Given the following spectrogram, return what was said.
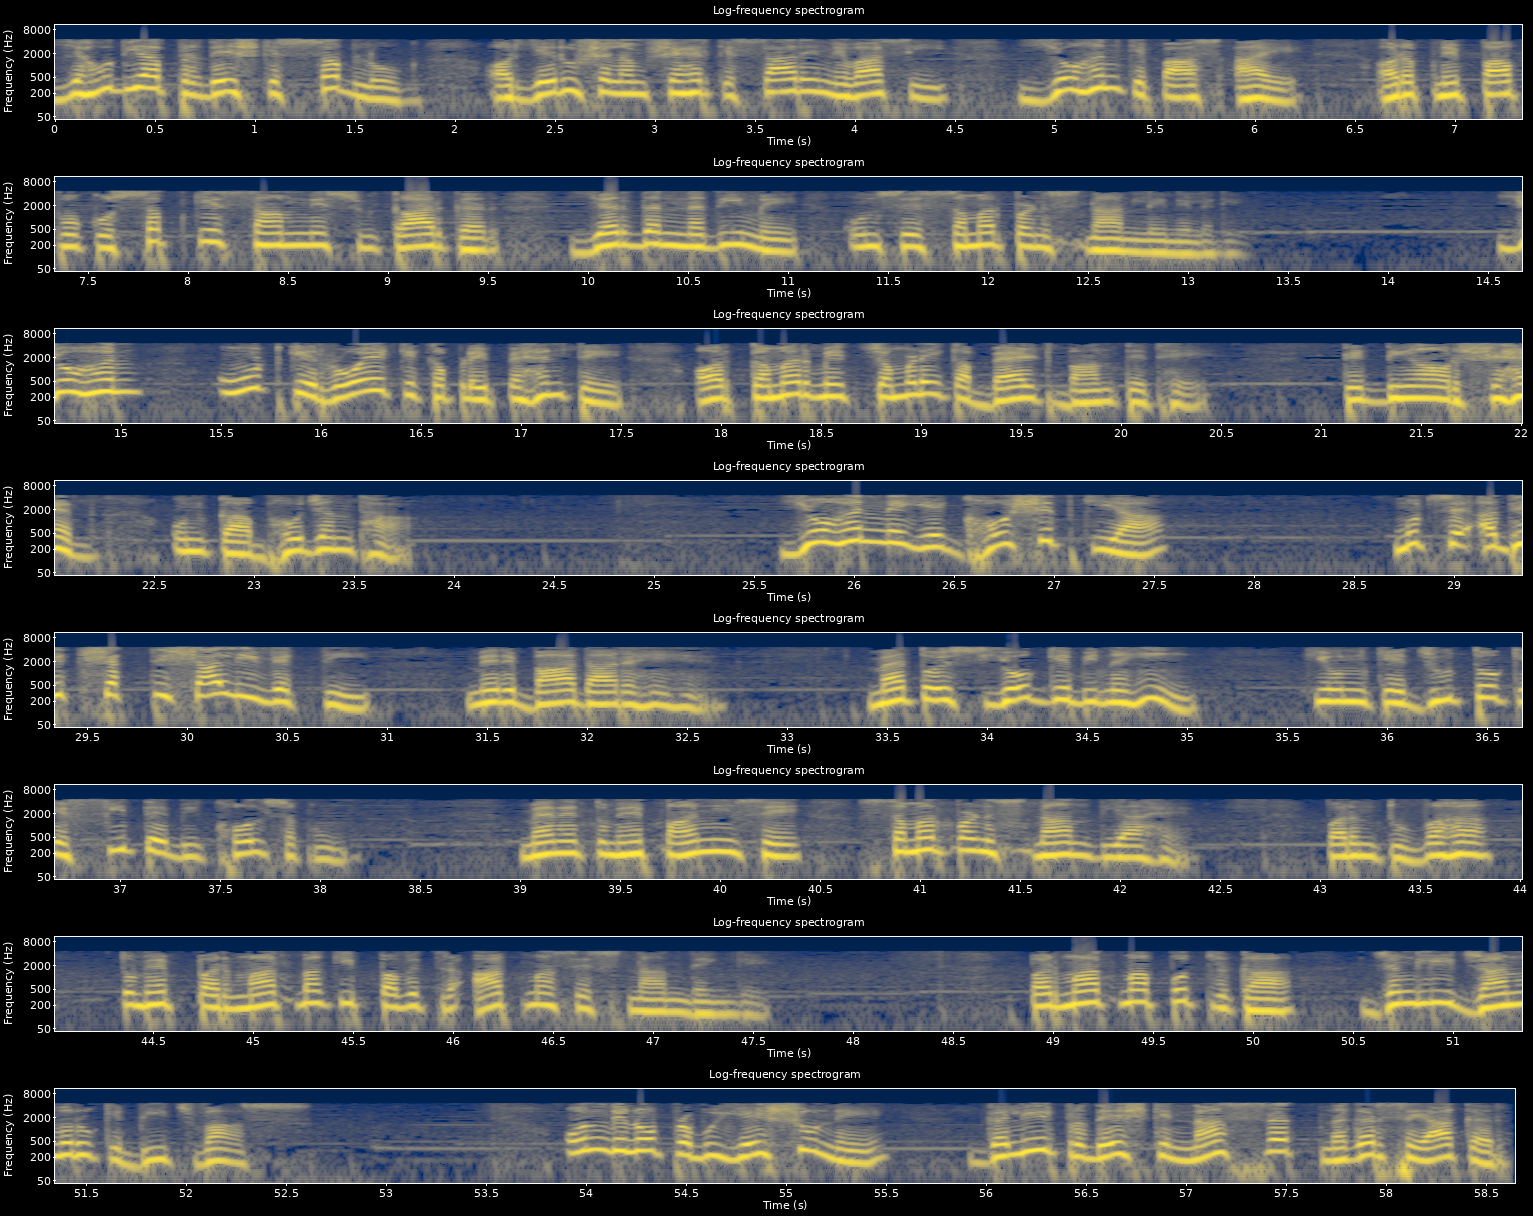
यहूदिया प्रदेश के सब लोग और यरूशलेम शहर के सारे निवासी योहन के पास आए और अपने पापों को सबके सामने स्वीकार कर यर्दन नदी में उनसे समर्पण स्नान लेने लगे। योहन ऊँट के रोए के कपड़े पहनते और कमर में चमड़े का बेल्ट बांधते थे। टिड्डियाँ और शहद उनका भोजन था। योहन ने यह घोषित किया मुझसे अधिक शक्तिशाली व्यक्ति मेरे बाद आ रहे हैं। मैं तो इस योग्य भी नहीं कि उनके जूतों के फीते भी खोल सकूँ। मैंने तुम्हें पानी से समर्पण स्नान दिया है, परंतु वह तुम्हें परमात्मा की पवित्र आत्मा से स्नान देंगे। परमात्मा पुत्र का जंगली जानवरों के बीच वास। उन दिनों प्रभु यीशु ने गलील प्रदेश के नासरत नगर से आकर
